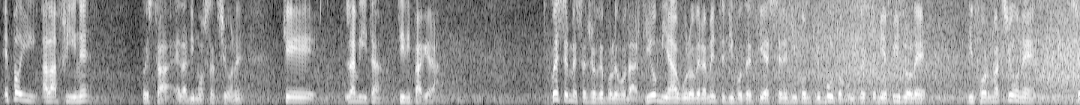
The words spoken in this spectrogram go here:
E poi alla fine, questa è la dimostrazione, che la vita ti ripagherà. Questo è il messaggio che volevo darti. Io mi auguro veramente di poterti essere di contributo con queste mie pillole di formazione, se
